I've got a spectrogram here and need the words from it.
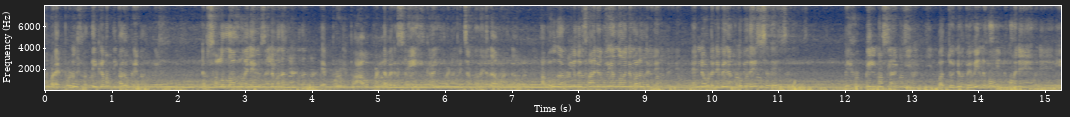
നമ്മളെപ്പോഴും ശ്രദ്ധിക്കണം അതൊക്കെ. നബ്സല്ലാഹു അലൈഹി വസല്ലം തങ്ങൾ എപ്പോഴും പാവപ്പെട്ടവരെ സ്നേഹിക്കാൻ പഠിപ്പിച്ചെന്ന നേതാവാണ് അബൂദറുൽ ഗിഫാരി റളിയല്ലാഹു അൻഹു പറഞ്ഞില്ലേ? എന്നോട് നബി ഞങ്ങൾ ഉപദേശിച്ചത് ബിഹുബ്ബിൽ മസാക്കി വദ്ദുനുബി മിൻഹും. മോനെ ഈ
